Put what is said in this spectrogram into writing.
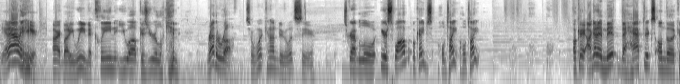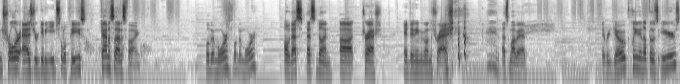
Get out of here. All right, buddy. We need to clean you up because you're looking rather rough. So what can I do? Let's see. Let's grab a little ear swab. Okay, just hold tight. Hold tight. Okay, I gotta admit, the haptics on the controller as you're getting each little piece, kind of satisfying. A little bit more, a little bit more. Oh, that's that's done. Uh, trash. It didn't even go in the trash. that's my bad. There we go, cleaning up those ears.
